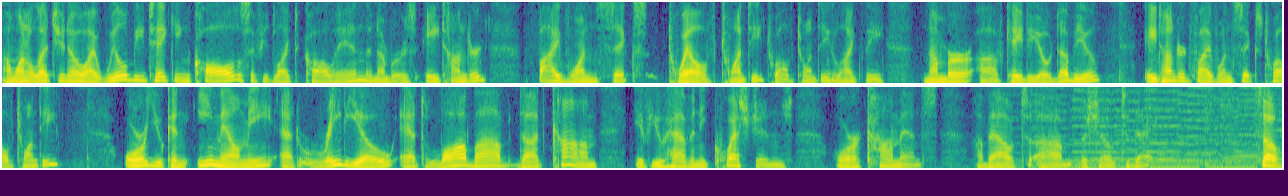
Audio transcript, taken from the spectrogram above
I want to let you know I will be taking calls if you'd like to call in. The number is 800 516 1220, 1220, like the number of KDOW, 800 516 1220. Or you can email me at radio at lawbob.com if you have any questions or comments about um, the show today. So,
